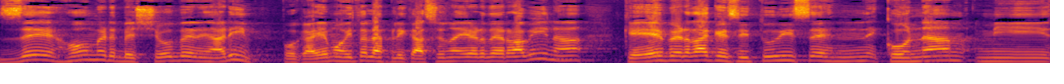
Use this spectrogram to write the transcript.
Ze Homer Benearim. Porque habíamos visto la explicación ayer de Rabina, que es verdad que si tú dices Konam mi,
